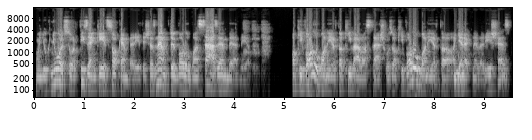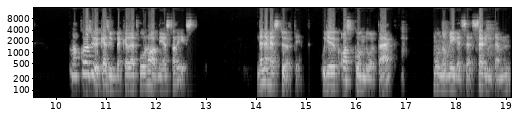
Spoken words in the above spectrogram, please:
mondjuk 8x12 szakemberét, és ez nem több valóban 100 embernél, aki valóban ért a kiválasztáshoz, aki valóban ért a, a gyerekneveléshez, akkor az ő kezükbe kellett volna adni ezt a részt. De nem ez történt. Ugye ők azt gondolták, mondom még egyszer, szerintem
